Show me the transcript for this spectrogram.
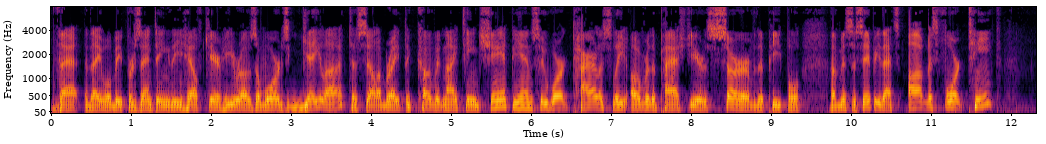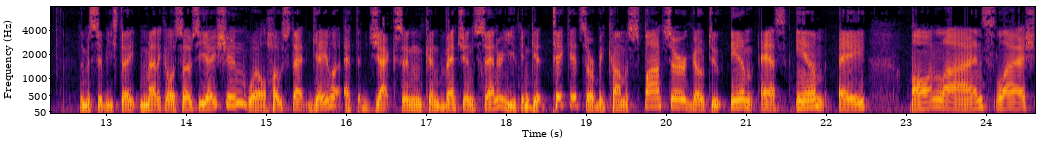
That they will be presenting the Healthcare Heroes Awards Gala to celebrate the COVID 19 champions who worked tirelessly over the past year to serve the people of Mississippi. That's August 14th. The Mississippi State Medical Association will host that gala at the Jackson Convention Center. You can get tickets or become a sponsor. Go to MSMA online slash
